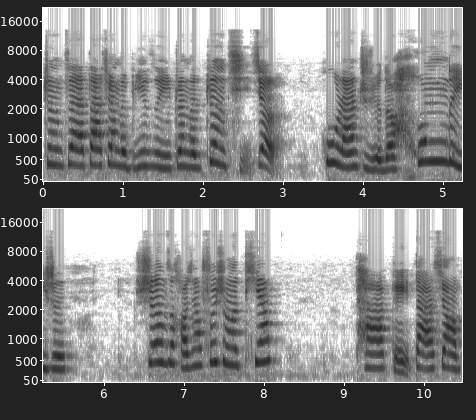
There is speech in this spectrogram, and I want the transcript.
正在大象的鼻子里转得正起劲儿，忽然只觉得“轰”的一声，身子好像飞上了天。它给大象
